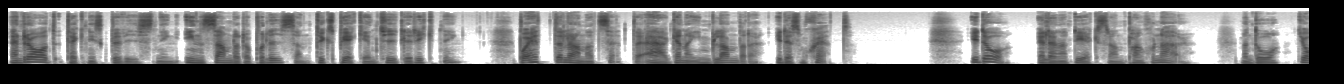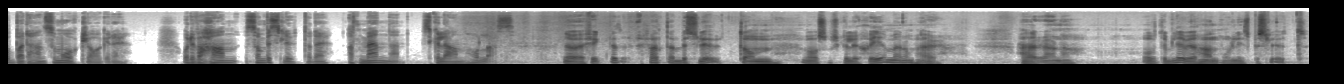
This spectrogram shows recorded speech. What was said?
En rad teknisk bevisning insamlad av polisen tycks peka i en tydlig riktning. På ett eller annat sätt är ägarna inblandade i det som skett. Idag är Lennart Ekstrand pensionär men då jobbade han som åklagare och det var han som beslutade att männen skulle anhållas. Ja, jag fick fatta beslut om vad som skulle ske med de här herrarna. Och det blev ju handhållningsbeslut.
